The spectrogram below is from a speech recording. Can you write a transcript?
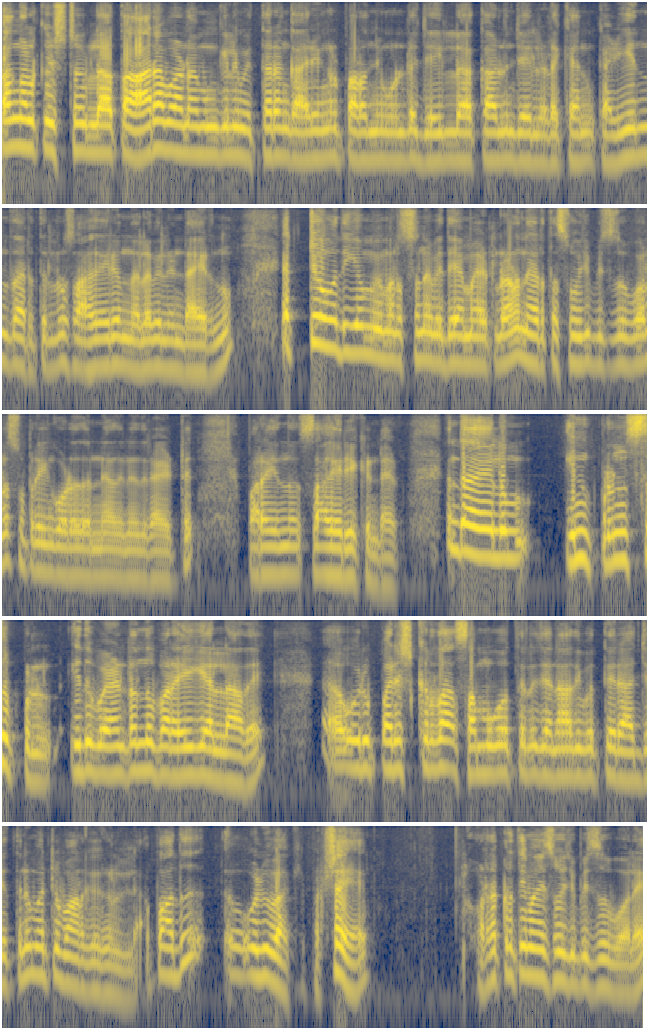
തങ്ങൾക്ക് ഇഷ്ടമില്ലാത്ത ആരെ വേണമെങ്കിലും ഇത്തരം കാര്യങ്ങൾ പറഞ്ഞുകൊണ്ട് ജയിലിലാക്കാനും ജയിലടയ്ക്കാൻ കഴിയുന്ന തരത്തിലുള്ള സാഹചര്യം നിലവിലുണ്ടായിരുന്നു. ഏറ്റവും അധികം വിമർശന വിധേയമായിട്ടുള്ളതാണ് നേരത്തെ സൂചിപ്പിച്ചതുപോലെ സുപ്രീം കോടതി തന്നെ അതിനെതിരായിട്ട് പറയുന്ന സാഹചര്യമൊക്കെ ഉണ്ടായിരുന്നു. എന്തായാലും ഇൻ പ്രിൻസിപ്പിൾ ഇത് വേണ്ടെന്ന് പറയുകയല്ലാതെ ഒരു പരിഷ്കൃത സമൂഹത്തിന് ജനാധിപത്യ രാജ്യത്തിന് മറ്റു മാർഗങ്ങളില്ല. അപ്പോൾ അത് ഒഴിവാക്കി. പക്ഷേ വളരെ കൃത്യമായി സൂചിപ്പിച്ചതുപോലെ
